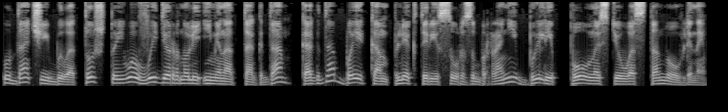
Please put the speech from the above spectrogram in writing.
удачей было то, что его выдернули именно тогда, когда боекомплект и ресурс брони были полностью восстановлены.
